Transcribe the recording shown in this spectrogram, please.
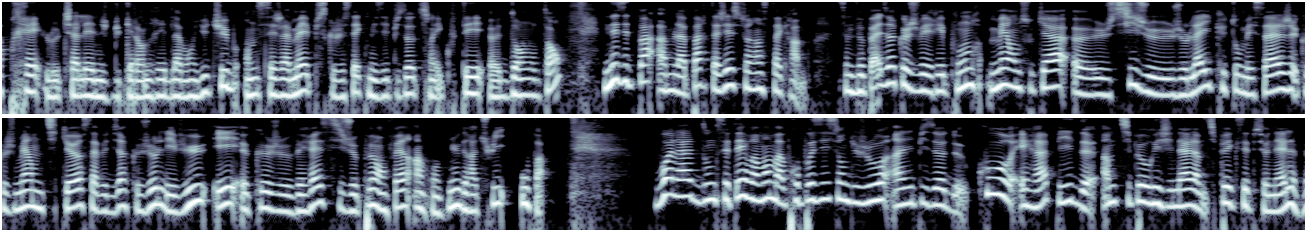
après le challenge du calendrier de l'avant YouTube, on ne sait jamais puisque je sais que mes épisodes sont écoutés euh, dans longtemps, n'hésite pas à me la partager sur Instagram. Ça ne veut pas dire que je vais répondre, mais en tout cas, euh, si je, je, like ton message, que je mets un petit cœur, ça veut dire que je l'ai vu et euh, que je verrai si je peux en faire un contenu gratuit ou pas. Voilà, donc c'était vraiment ma proposition du jour, un épisode court et rapide, un petit peu original, un petit peu exceptionnel.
